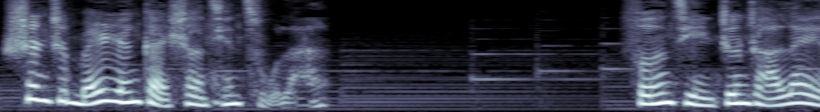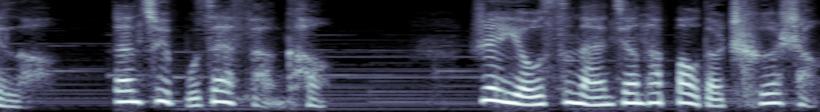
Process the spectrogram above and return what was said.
甚至没人敢上前阻拦。冯锦挣扎累了，干脆不再反抗，任由思南将他抱到车上。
